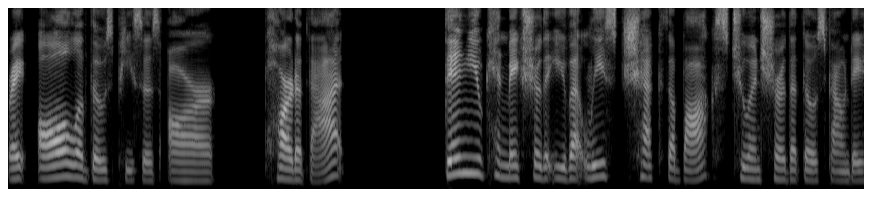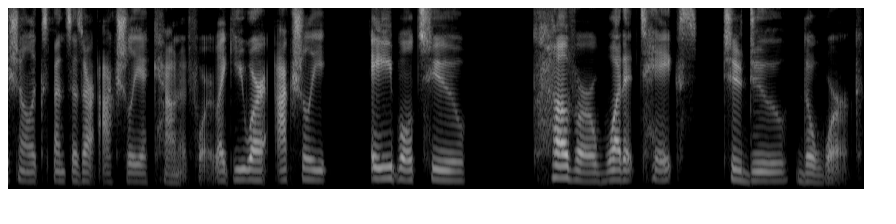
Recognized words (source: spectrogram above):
right all of those pieces are part of that then you can make sure that you've at least checked the box to ensure that those foundational expenses are actually accounted for. Like you are actually able to cover what it takes to do the work.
